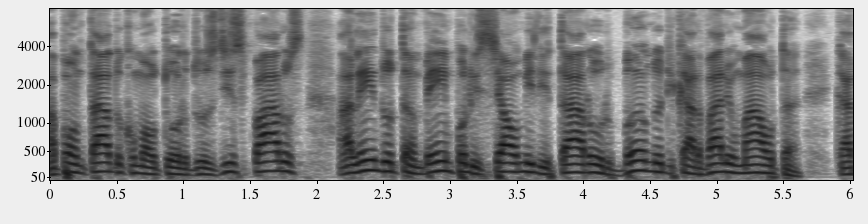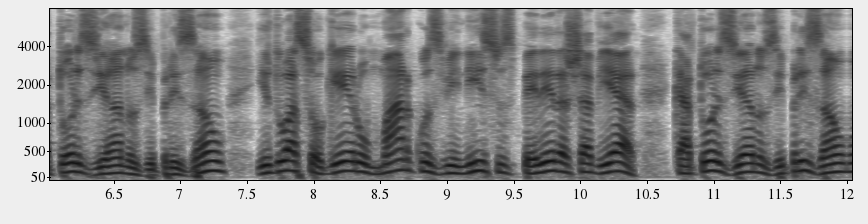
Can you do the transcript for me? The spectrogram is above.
apontado como autor dos disparos, além do também policial militar Urbano de Carvalho Malta, 14 anos de prisão, e do açougueiro Marcos Vinícius Pereira Xavier, 14 anos de prisão,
